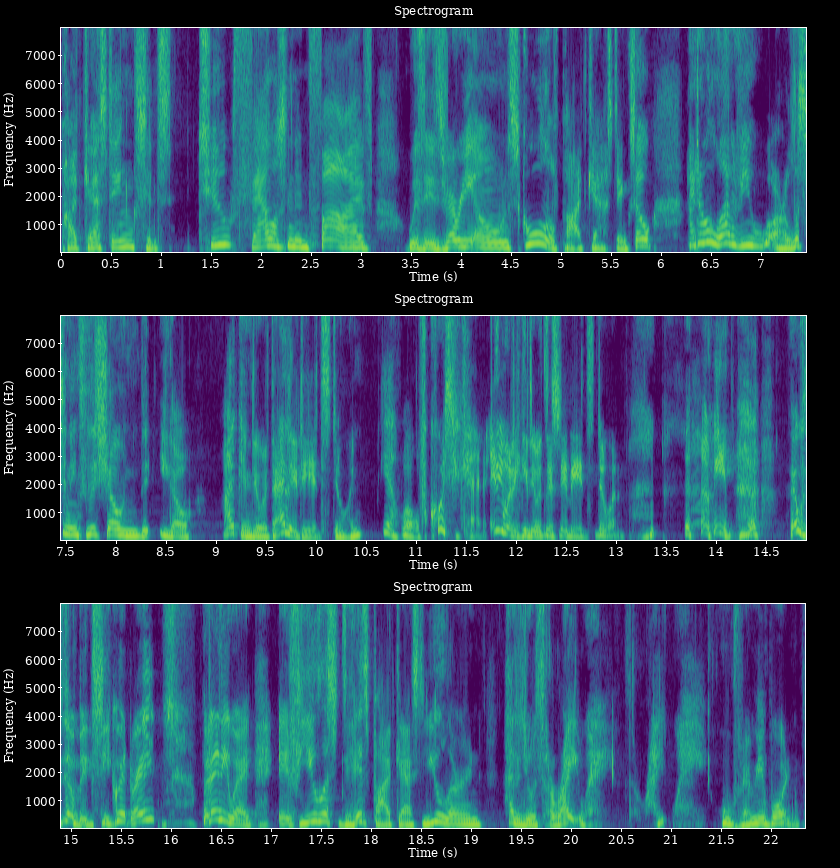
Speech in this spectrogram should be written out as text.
podcasting since 2005 with his very own school of podcasting. So I know a lot of you are listening to the show and you go, I can do what that idiot's doing. Yeah, well, of course you can. Anybody can do what this idiot's doing. I mean, that was no big secret, right? But anyway, if you listen to his podcast, you learn how to do it the right way. The right way. Ooh, very important.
